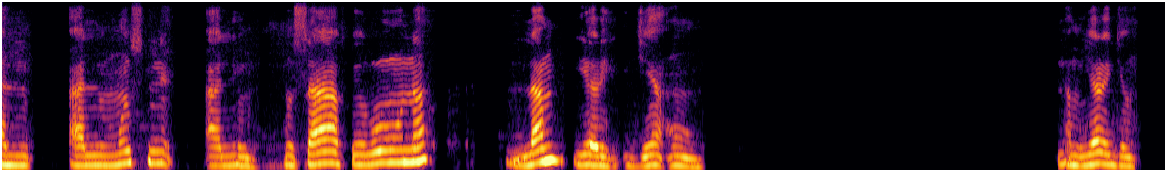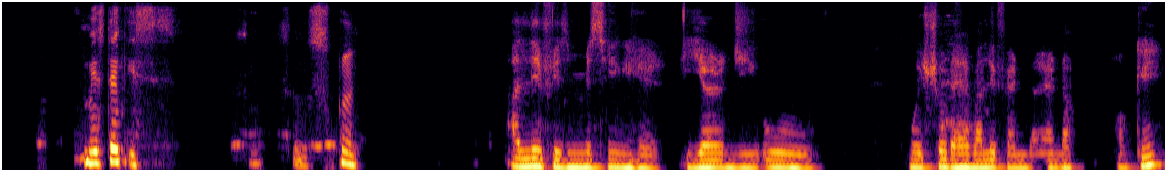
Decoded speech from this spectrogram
Al al muslim al musafiruna lam yarji'un Nam region. Mistake is spoon. Alif is missing here. Yarju. We should have alif at the end of. Okay.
